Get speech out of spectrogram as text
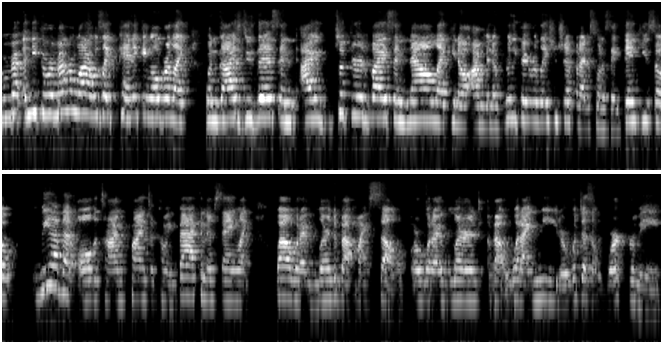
Anika, remember when I was like panicking over like when guys do this and I took your advice and now like, you know, I'm in a really great relationship and I just want to say thank you. So we have that all the time. Clients are coming back and they're saying, like, wow, what I've learned about myself or what I've learned about what I need or what doesn't work for me,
